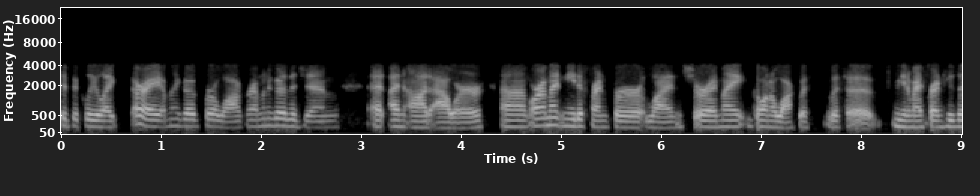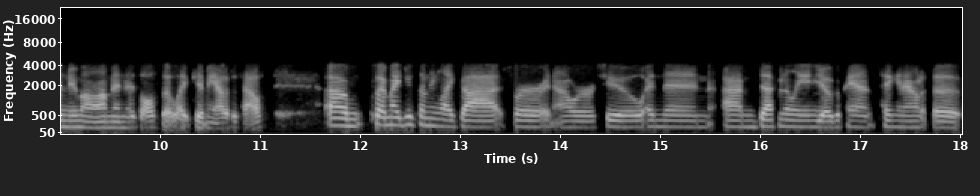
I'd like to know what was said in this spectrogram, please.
typically like, all right, I'm gonna go for a walk or I'm gonna go to the gym at an odd hour, um, or I might meet a friend for lunch, or I might go on a walk with with a you know my friend who's a new mom and is also like get me out of this house. Um, so I might do something like that for an hour or two, and then I'm definitely in yoga pants, hanging out at the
